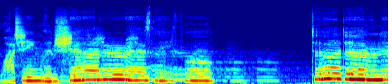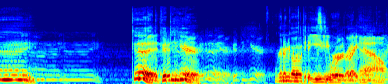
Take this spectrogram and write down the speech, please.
Watching them shatter as they fall. Da, da, da. Good, good to hear. We're gonna go with the easy word right now,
